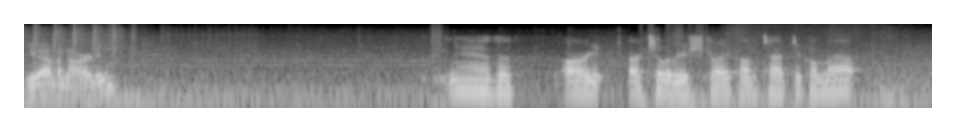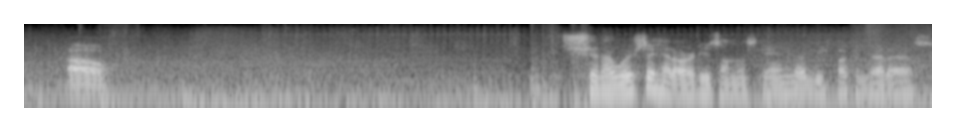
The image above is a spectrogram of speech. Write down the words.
You have an arty? Yeah, the artillery strike on tactical map. Oh. Shit, I wish they had arties on this game. That'd be fucking badass.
